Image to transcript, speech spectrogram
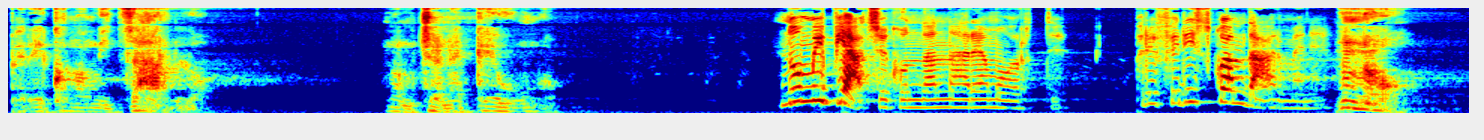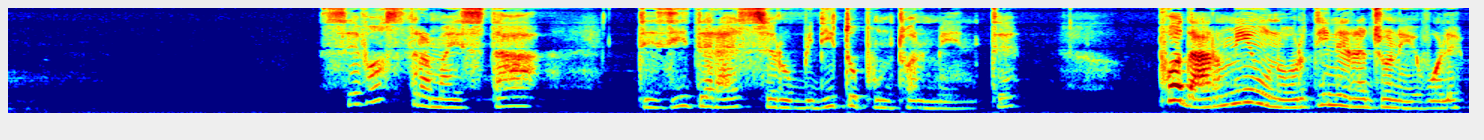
per economizzarlo. Non ce n'è che uno. Non mi piace condannare a morte. Preferisco andarmene. No. Se vostra maestà desidera essere obbedito puntualmente, può darmi un ordine ragionevole.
